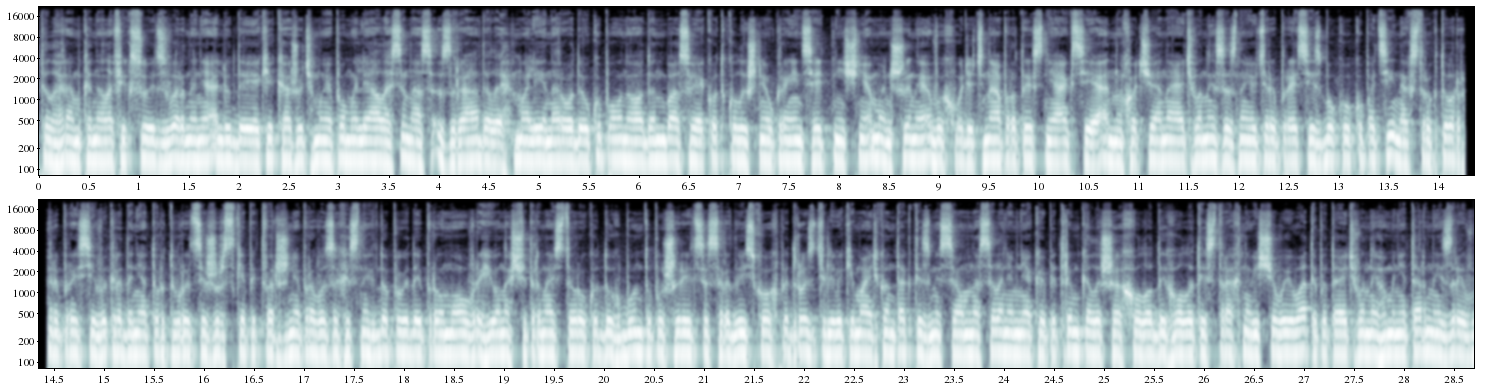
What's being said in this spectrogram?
Телеграм-канали фіксують звернення людей, які кажуть, ми помилялися, нас зрадили. Малі народи окупованого Донбасу, як от колишні українці, етнічні меншини виходять на протестні акції. Ну, Хоча навіть вони зазнають репресій з боку окупаційних структур. Репресії, викрадення, тортури це жорстке підтвердження правозахисних доповідей про умови в регіонах з 14 року. Дух бунту поширюється серед військових підрозділів, які мають контакти з місцевим населенням. Ніякої підтримки, лише холоди, голод і страх. Навіщо воювати? Питають вони гуманітарний зрив.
